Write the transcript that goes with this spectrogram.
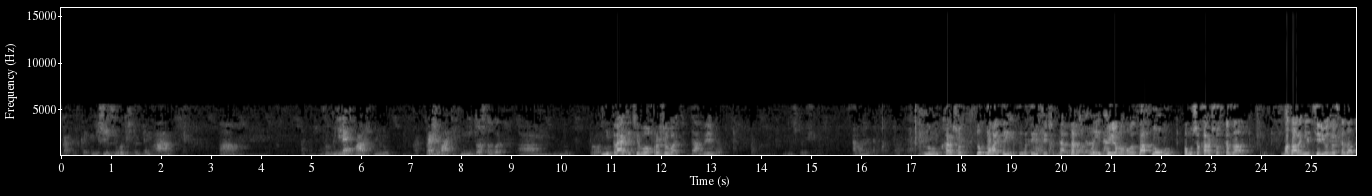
как это сказать, не жить сегодняшним днем, а, а, вы- выделять важ, ну, как, проживать их. Не то чтобы а, ну, просто... Не тратить его, а проживать Да. время. Ну что еще? А можно? Ну, хорошо. Ну, давай, ты, ты, ты следующий. Да. Да, мы берем его за основу, потому что хорошо сказал. базара нет, серьезно сказал,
